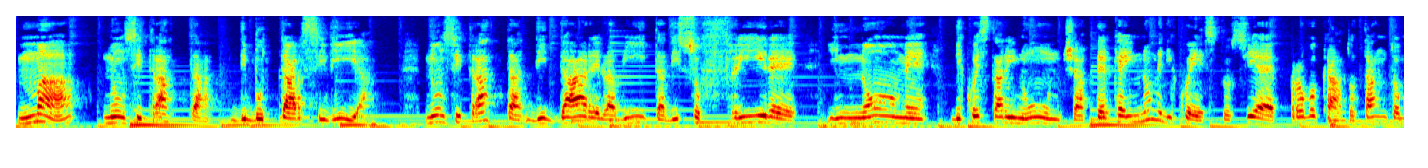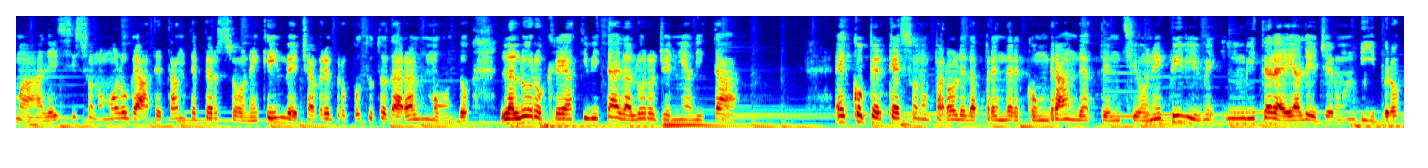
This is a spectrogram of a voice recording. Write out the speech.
ma non si tratta di buttarsi via, non si tratta di dare la vita, di soffrire in nome di questa rinuncia, perché in nome di questo si è provocato tanto male e si sono omologate tante persone che invece avrebbero potuto dare al mondo la loro creatività e la loro genialità. Ecco perché sono parole da prendere con grande attenzione e qui vi inviterei a leggere un libro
